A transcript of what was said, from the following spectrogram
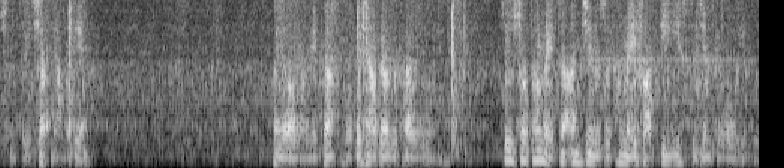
选择一下两个点。还有，你看，我不想要标注太多，就是说，他每次按键的时候，他没法第一时间给我一个，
